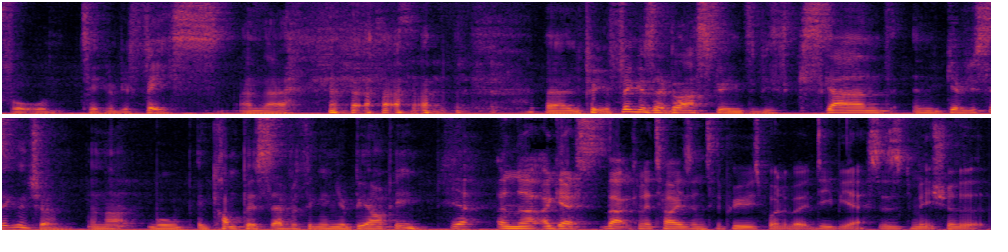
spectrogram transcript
photo taken of your face, and uh, uh, you put your fingers on a glass screen to be scanned, and you give your signature, and that will encompass everything in your BRP. Yeah, and uh, I guess that kind of ties into the previous point about DBS is to make sure that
